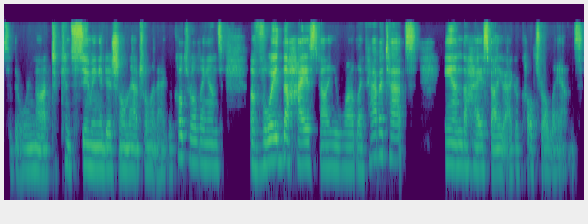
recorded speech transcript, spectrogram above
so that we're not consuming additional natural and agricultural lands, avoid the highest value wildlife habitats and the highest value agricultural lands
